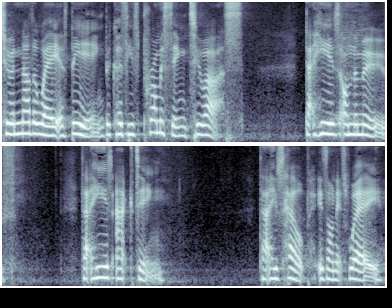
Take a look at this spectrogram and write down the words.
to another way of being because he's promising to us that he is on the move, that he is acting, that his help is on its way.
